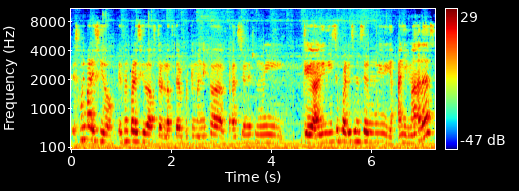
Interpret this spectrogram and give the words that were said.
es muy parecido, es muy parecido a After Laughter porque maneja canciones muy que al inicio parecen ser muy animadas,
